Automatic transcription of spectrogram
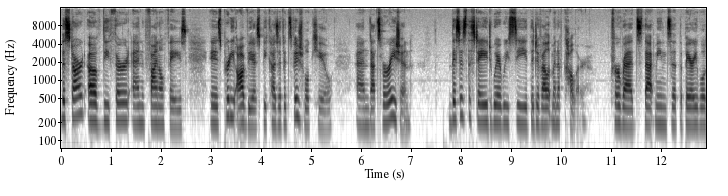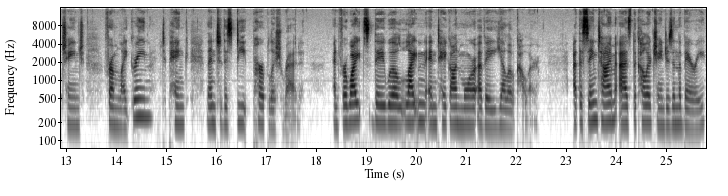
The start of the third and final phase is pretty obvious because of its visual cue, and that's veraison. This is the stage where we see the development of color, for reds, that means that the berry will change from light green to pink, then to this deep purplish red. And for whites, they will lighten and take on more of a yellow color. At the same time as the color changes in the berry,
